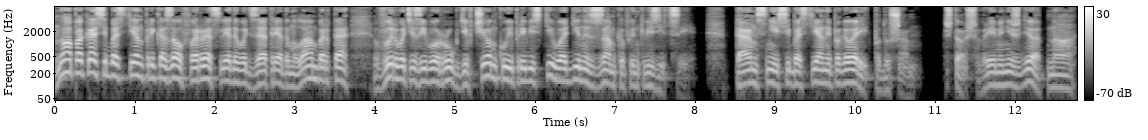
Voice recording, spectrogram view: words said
Ну а пока Себастьян приказал Ферре следовать за отрядом Ламберта, вырвать из его рук девчонку и привести в один из замков Инквизиции. Там с ней Себастьян и поговорит по душам. Что ж, время не ждет, но...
